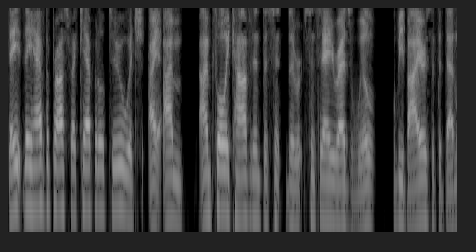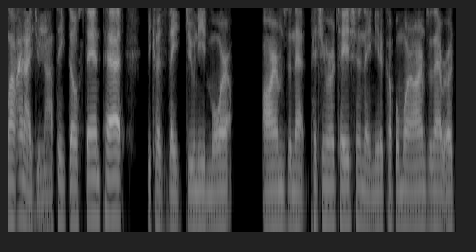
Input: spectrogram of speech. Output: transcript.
they they have the prospect capital too, which I I'm I'm fully confident the the Cincinnati Reds will be buyers at the deadline. I do mm-hmm. not think they'll stand pat because they do need more arms in that pitching rotation. They need a couple more arms in that road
